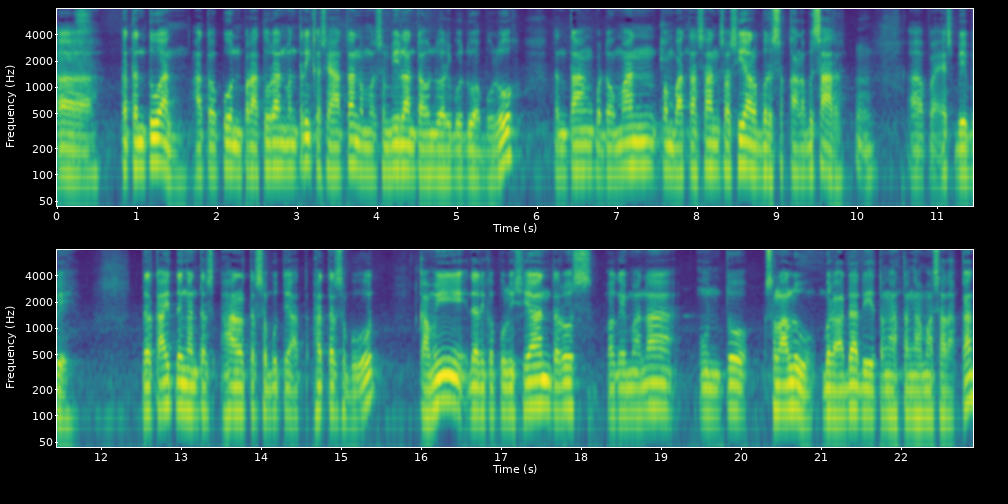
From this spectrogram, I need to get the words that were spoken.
uh, ketentuan ataupun peraturan Menteri Kesehatan nomor 9 tahun 2020 tentang pedoman pembatasan sosial berskala besar hmm. uh, PSBB. Terkait dengan ter hal tersebut ya, hal tersebut kami dari kepolisian terus bagaimana untuk selalu berada di tengah-tengah masyarakat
